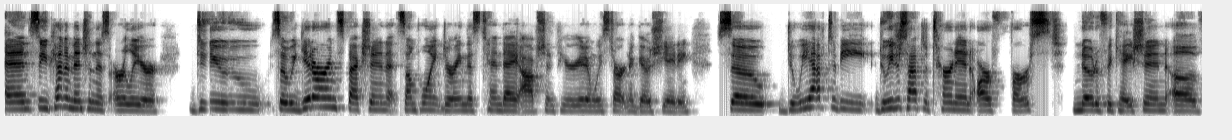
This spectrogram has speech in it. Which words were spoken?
And so you kind of mentioned this earlier. Do so we get our inspection at some point during this 10 day option period and we start negotiating. So do we have to be, do we just have to turn in our first notification of,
